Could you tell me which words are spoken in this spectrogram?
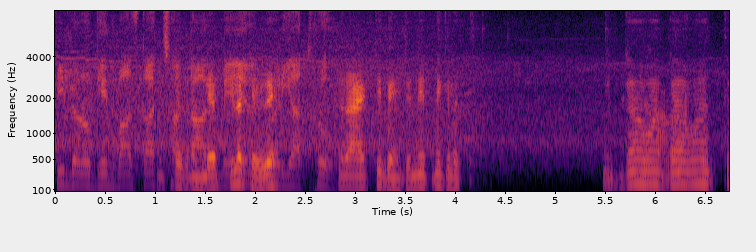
फील्डर और गेंदबाज का अच्छा लेफ्टीला खेळू दे. राईट ती बेंच नीट नाही केलं गावा गावात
